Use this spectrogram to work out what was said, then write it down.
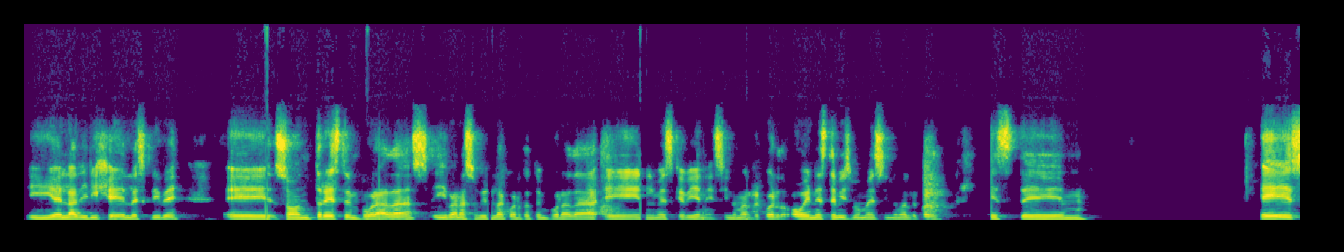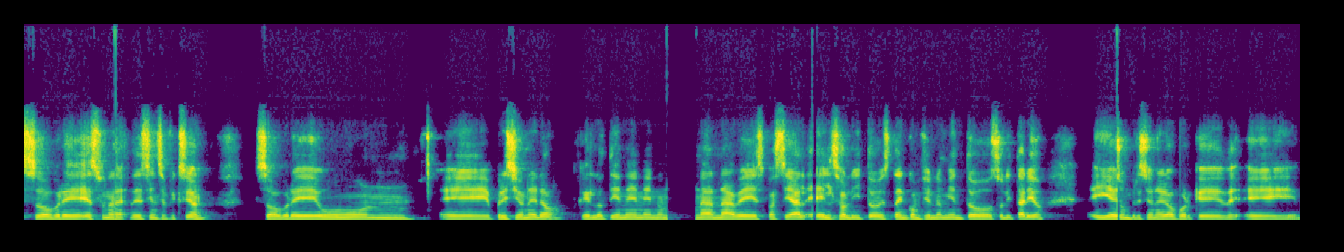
y él la dirige, la escribe eh, son tres temporadas y van a subir la cuarta temporada en el mes que viene, si no mal recuerdo. O en este mismo mes, si no mal recuerdo. Este es sobre, es una de ciencia ficción, sobre un eh, prisionero que lo tienen en una nave espacial. Él solito está en confinamiento solitario y es un prisionero porque eh,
